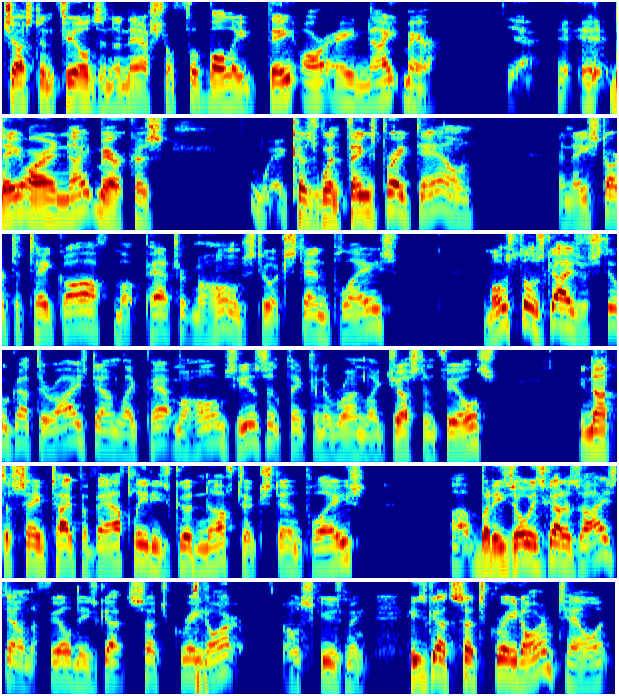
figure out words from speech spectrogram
Justin Fields in the National Football League, they are a nightmare. Yeah, it, they are a nightmare because because when things break down and they start to take off, Patrick Mahomes to extend plays, most of those guys are still got their eyes down. Like Pat Mahomes, he isn't thinking to run like Justin Fields. He's not the same type of athlete. He's good enough to extend plays, uh, but he's always got his eyes down the field, and he's got such great arm. Oh, excuse me. He's got such great arm talent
